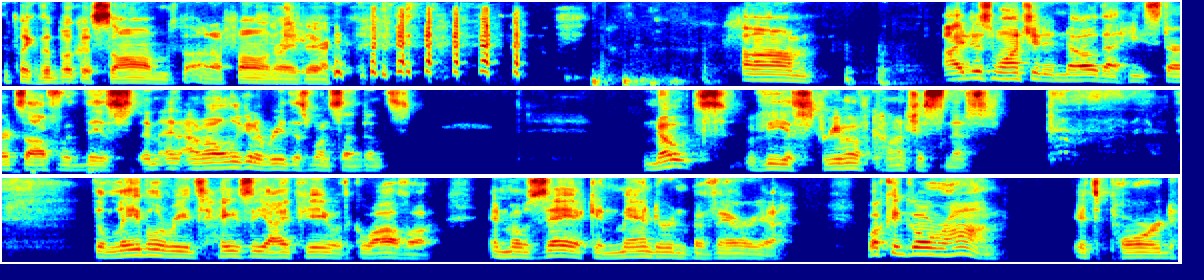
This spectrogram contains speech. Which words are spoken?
it's like the book of Psalms on a phone right there. Um, I just want you to know that he starts off with this, and, and I'm only gonna read this one sentence. Notes via stream of consciousness. the label reads hazy IPA with guava and mosaic in Mandarina Bavaria. What could go wrong? It's poured.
